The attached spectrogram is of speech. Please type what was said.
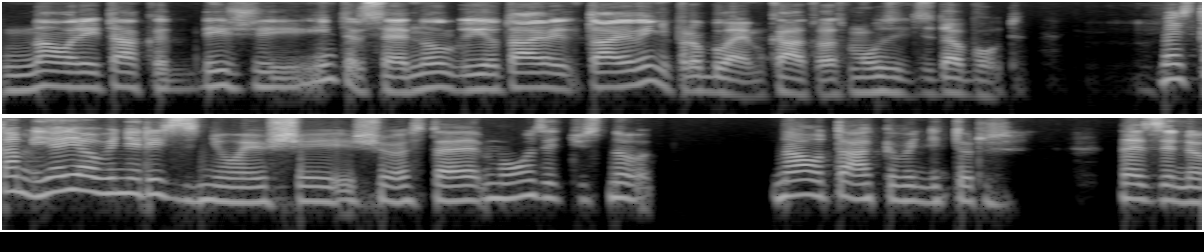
Nav arī tā, ka diži interesē, nu, jo tā, tā ir viņa problēma, kā tos mūziķus dabūt. Bez tam, ja jau viņi ir izziņojuši šos mūziķus, nu, nav tā, ka viņi tur, nezinu,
